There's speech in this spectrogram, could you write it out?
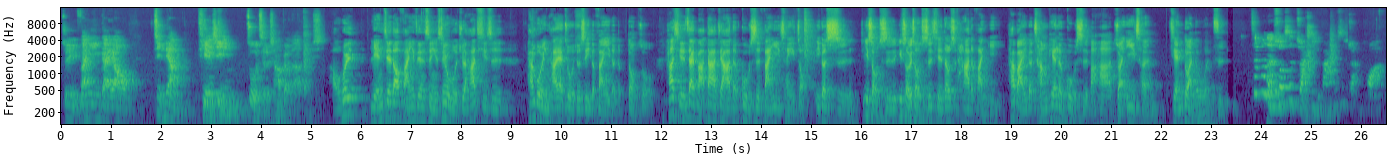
所以翻译应该要尽量贴近作者想要表达的东西。好，我会连接到翻译这件事情，是因为我觉得他其实潘柏霖他在做就是一个翻译的动作，他其实在把大家的故事翻译成一种一个诗，一首诗，一首一首诗，其实都是他的翻译。他把一个长篇的故事，把它转译成简短的文字。这不能说是转译吧，还是转化，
